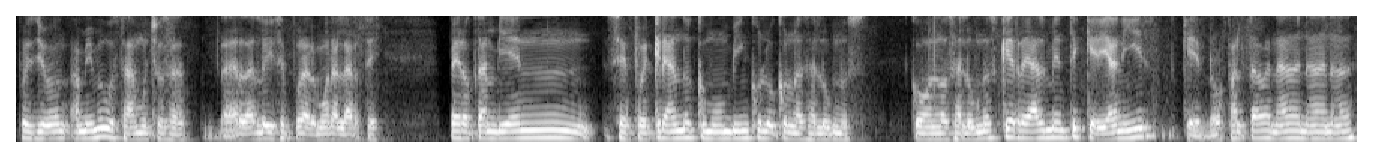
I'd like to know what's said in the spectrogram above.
pues yo, a mí me gustaba mucho, o sea, la verdad lo hice por amor al arte, pero también se fue creando como un vínculo con los alumnos, con los alumnos que realmente querían ir, que no faltaba nada, nada, nada,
